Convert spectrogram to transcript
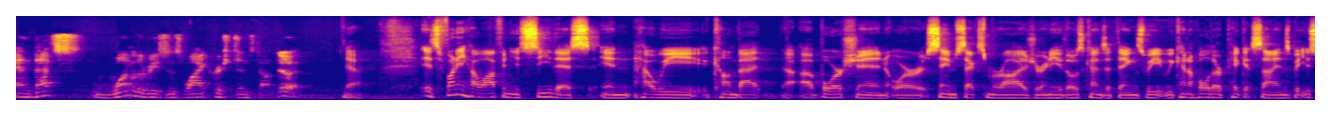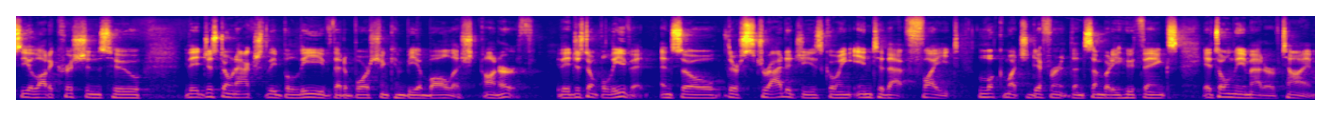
And that's one of the reasons why Christians don't do it. Yeah. It's funny how often you see this in how we combat uh, abortion or same sex mirage or any of those kinds of things. We, we kind of hold our picket signs, but you see a lot of Christians who they just don't actually believe that abortion can be abolished on earth. They just don't believe it. And so their strategies going into that fight look much different than somebody who thinks it's only a matter of time.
